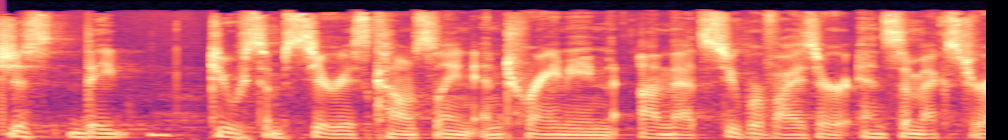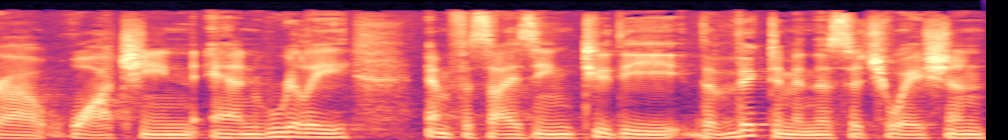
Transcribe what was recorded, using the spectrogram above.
just they do some serious counseling and training on that supervisor and some extra watching and really emphasizing to the the victim in this situation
